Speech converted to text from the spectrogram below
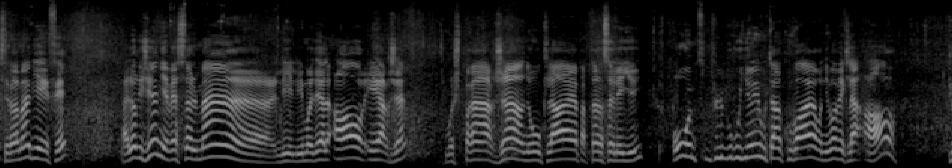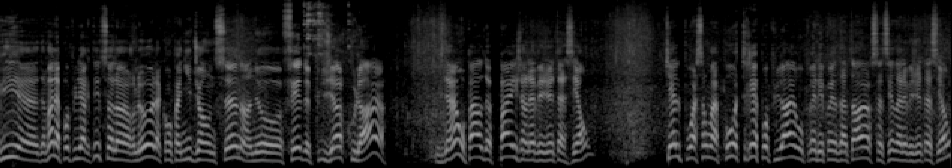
C'est vraiment bien fait. À l'origine, il y avait seulement euh, les, les modèles or et argent. Moi, je prends argent en eau claire par temps ensoleillé. Eau un petit peu plus brouillée ou temps couvert, on y va avec la or. Puis, euh, devant la popularité de ce leurre-là, la compagnie Johnson en a fait de plusieurs couleurs. Évidemment, on parle de pêche dans la végétation. Quel poisson à pas très populaire auprès des prédateurs se tient dans la végétation?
